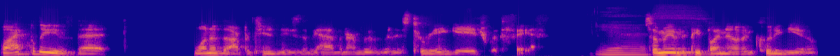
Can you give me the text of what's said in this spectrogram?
Well, I believe that one of the opportunities that we have in our movement is to re-engage with faith. Yeah. So many of the people I know, including you,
